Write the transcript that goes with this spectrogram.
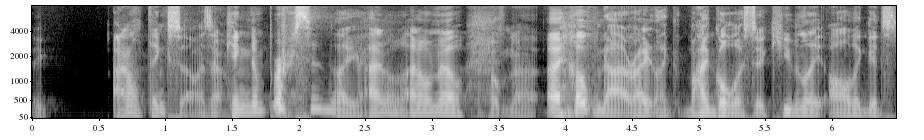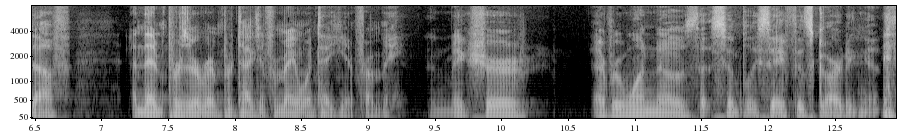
Like, I don't think so. As a kingdom person, like I don't I don't know. I hope not. I hope not, right? Like my goal is to accumulate all the good stuff and then preserve it and protect it from anyone taking it from me. and make sure everyone knows that SimpliSafe is guarding it.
